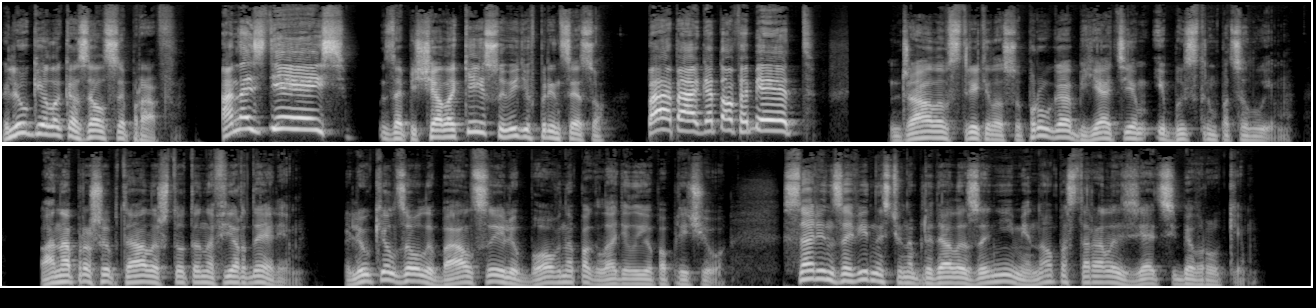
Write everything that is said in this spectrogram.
Люкел оказался прав. «Она здесь!» – запищала Кейс, увидев принцессу. «Папа, готов обед!» Джала встретила супруга объятием и быстрым поцелуем. Она прошептала что-то на Фьерделе. Люкел заулыбался и любовно погладил ее по плечу. Сарин завидностью наблюдала за ними, но постаралась взять себя в руки.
